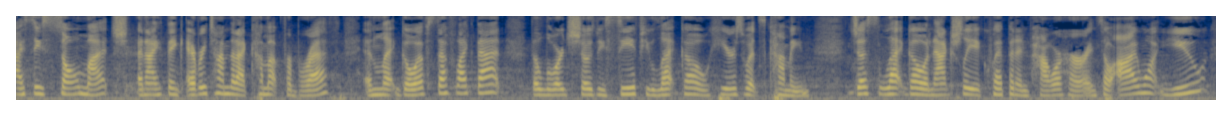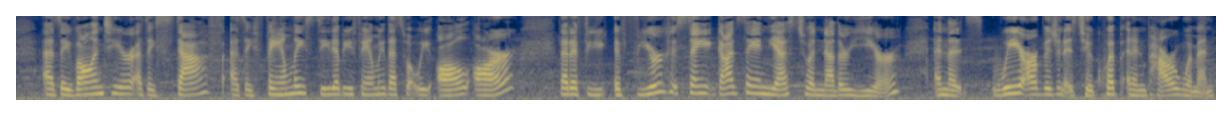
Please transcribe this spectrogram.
I see so much, and I think every time that I come up for breath and let go of stuff like that, the Lord shows me, see, if you let go, here's what's coming. Just let go and actually equip and empower her. And so I want you as a volunteer, as a staff, as a family, CW family, that's what we all are. That if you if you're saying God's saying yes to another year, and that we our vision is to equip and empower women,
